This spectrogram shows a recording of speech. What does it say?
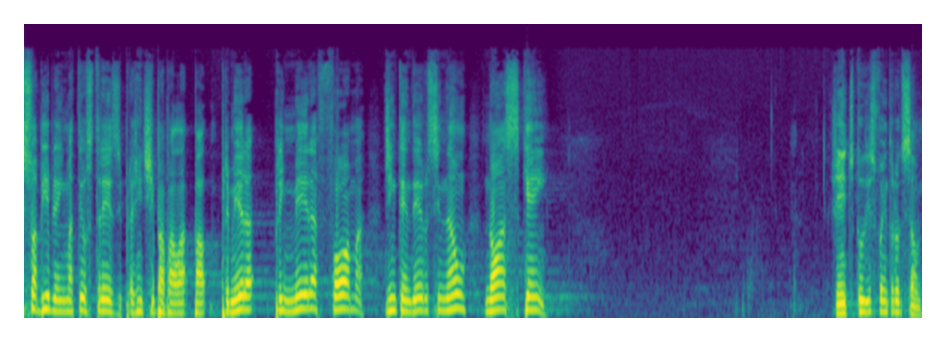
sua Bíblia em Mateus 13 para a gente ir para a primeira, primeira forma de entender o senão nós quem. Gente, tudo isso foi introdução.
